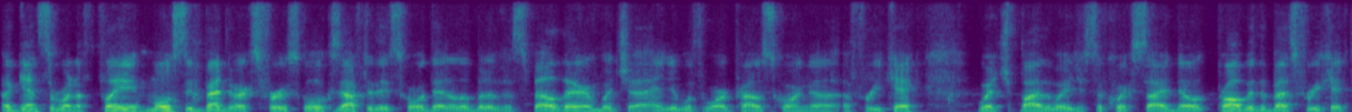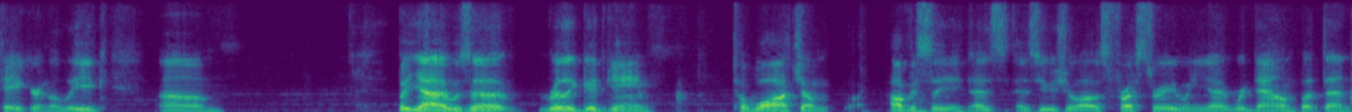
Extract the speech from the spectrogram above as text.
against the run of play, mostly Bednarek's first goal because after they scored, they had a little bit of a spell there, which uh, ended with Ward Prowse scoring a, a, free kick. Which, by the way, just a quick side note, probably the best free kick taker in the league. Um, but yeah, it was a really good game to watch. Um, obviously, as as usual, I was frustrated when United were down, but then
